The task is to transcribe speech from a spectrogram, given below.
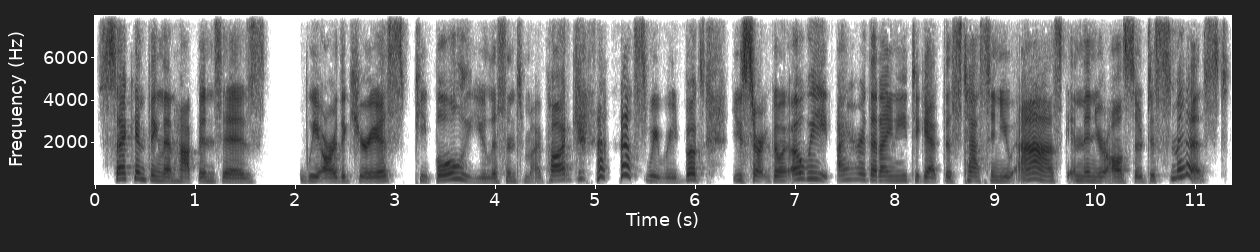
Second thing that happens is we are the curious people. You listen to my podcast, we read books. You start going, oh, wait, I heard that I need to get this test. And you ask, and then you're also dismissed.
